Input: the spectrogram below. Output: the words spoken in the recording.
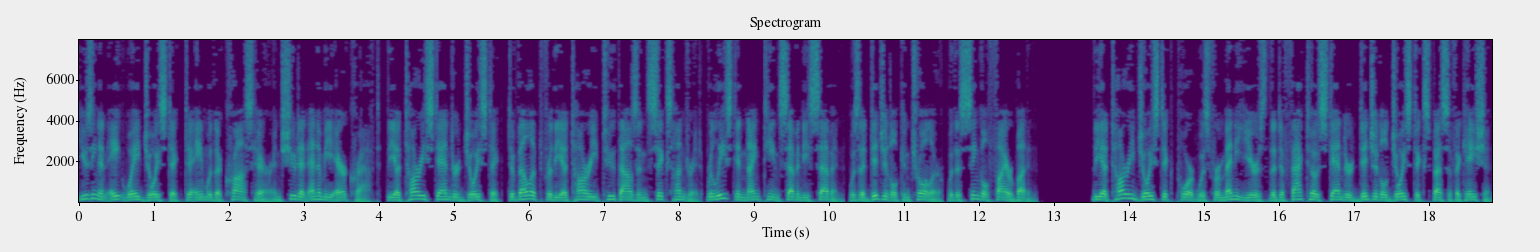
using an eight-way joystick to aim with a crosshair and shoot at enemy aircraft. The Atari Standard Joystick, developed for the Atari 2600, released in 1977, was a digital controller, with a single fire button. The Atari joystick port was for many years the de facto standard digital joystick specification.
